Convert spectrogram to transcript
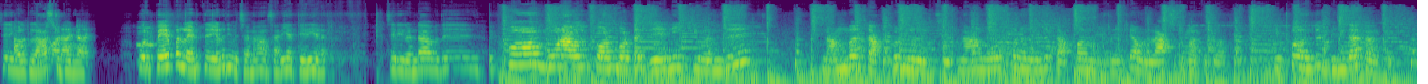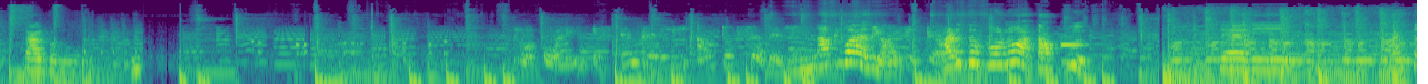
சரி உங்களுக்கு லாஸ்ட் போடுவோம் ஒரு பேப்பரில் எடுத்து எழுதி வச்சேனா? சரியா தெரியல. சரி ரெண்டாவது. இப்போ மூணாவது ஃபோன் போட்ட ஜெனிக்கு வந்து நம்பர் தப்புன்னு இருந்துச்சு நான் நோட் பண்ணது வந்து தப்பாக நோட் பண்ணிக்க அவன் லாஸ்ட் பார்த்துக்கலாம் இப்போ வந்து பிந்தா கால் கால் பண்ணுவோம். என்னப்பா அது அடுத்த ஃபோனும் தப்பு. சரி. அடுத்த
